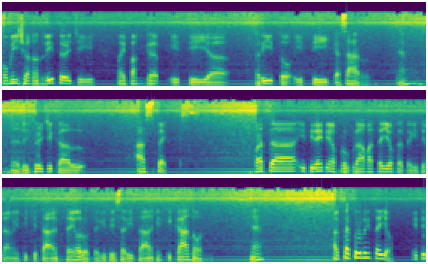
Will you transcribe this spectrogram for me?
Commission on Liturgy may panggap iti uh, rito iti kasar. Yeah? The liturgical aspects. But uh, iti na iti nga programa tayo kad dagiti lang iti kitaan tayo ro dagiti saritaan iti kanon. Yeah? Agpatuloy tayo. Iti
